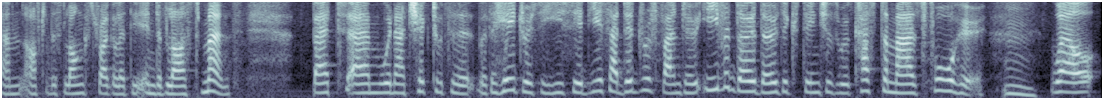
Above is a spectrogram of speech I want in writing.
um, after this long struggle at the end of last month. But um, when I checked with the with the hairdresser, he said, "Yes, I did refund her, even though those extensions were customized for her." Mm. Well,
